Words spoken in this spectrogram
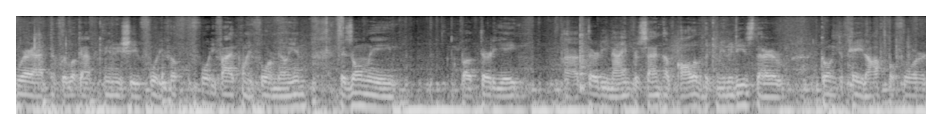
we're at, if we're looking at the community sheet, 40 45.4 million. There's only about 38, uh, 39% of all of the communities that are going to pay it off before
